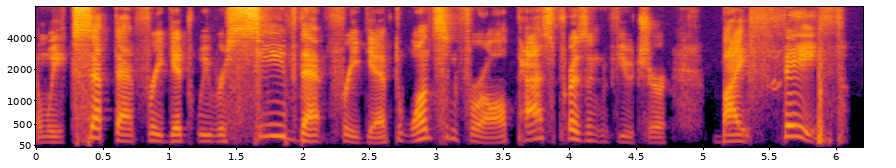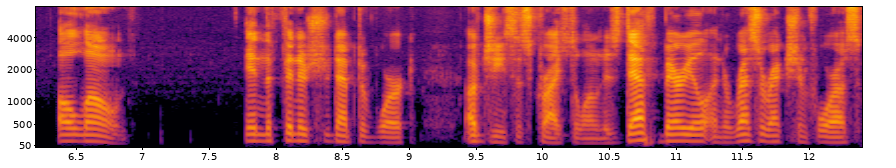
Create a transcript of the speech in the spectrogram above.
and we accept that free gift, we receive that free gift once and for all, past, present, and future, by faith alone in the finished redemptive work of Jesus Christ alone, his death, burial, and resurrection for us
